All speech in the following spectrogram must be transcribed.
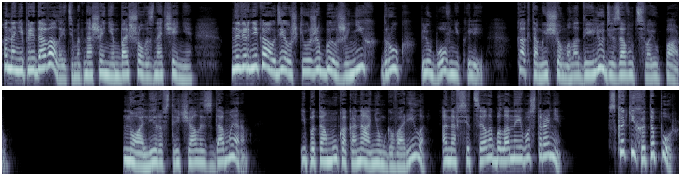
она не придавала этим отношениям большого значения — Наверняка у девушки уже был жених, друг, любовник или как там еще молодые люди зовут свою пару. Но Алира встречалась с Домером, и потому, как она о нем говорила, она всецело была на его стороне. С каких это пор?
